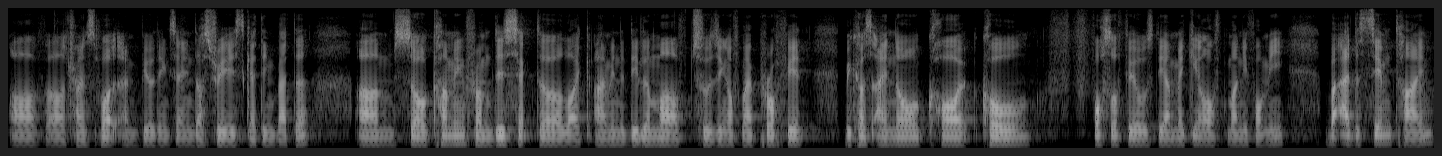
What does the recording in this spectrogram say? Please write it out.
of uh, transport and buildings and industry is getting better. Um, so coming from this sector, like I'm in the dilemma of choosing of my profit because I know coal, coal, fossil fuels, they are making a lot of money for me. But at the same time,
